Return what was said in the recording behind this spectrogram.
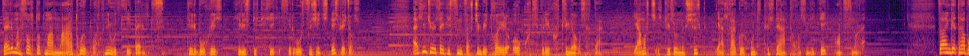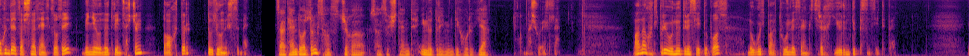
Зарим асуултууд маань магадгүй бурхны үзлийг баримталсан. Тэр бүхэл Христ итгэлийг эсэргүүцсэн шинжтэйч байж болно. Аль нь ч байлаа гэсэн зочин бит хоёр уг хөтөлбөрийг хөтлөн явуулахдаа ямар ч итгэл үнэмшилт ялгаагүй хүндэтгэлтэй хандах болно гэдгийг онцлмоор байна. За ингээд та бүхэндээ зочноо танилцуулъя. Миний өнөөдрийн зочин доктор Дөлөөн ирсэн байна. За танд болон сонсож байгаа сонсогч танд энэ өдрийн мэндийг хүргье. Маш баярлалаа. Манай хөтөлбөрийн өнөөдрийн сэдв бол нүгэл ба түүнээс ангижрах ерөндөг гэсэн сэдв байна.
